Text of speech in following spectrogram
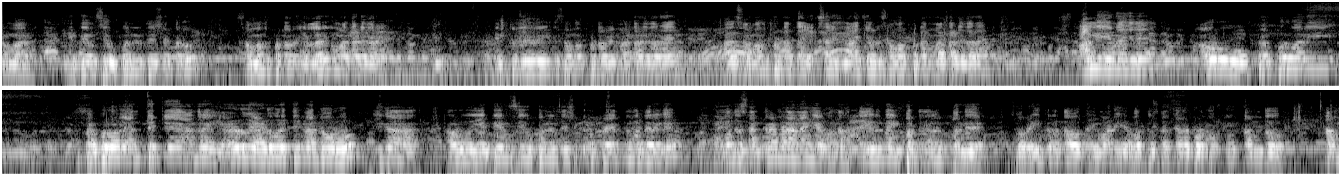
ನಮ್ಮ ಎ ಪಿ ಎಂ ಸಿ ಉಪನಿರ್ದೇಶಕರು ಸಂಬಂಧಪಟ್ಟವರು ಎಲ್ಲರಿಗೂ ಮಾತಾಡಿದ್ದಾರೆ. ಡಿಸ್ಟ್ರಿಬ್ಯೂರಿಗೆ ಸಂಬಂಧಪಟ್ಟವ್ರಿಗೆ ಮಾತಾಡಿದ್ದಾರೆ. ಅದು ಸಂಬಂಧಪಟ್ಟಂತ ಎಕ್ಸೈಸ್ ಇಲಾಖೆಯವರಿಗೆ ಸಂಬಂಧಪಟ್ಟಂಗೆ ಮಾತಾಡಿದ್ದಾರೆ. ಅಲ್ಲಿ ಏನಾಗಿದೆ? ಅವರು ಫೆಬ್ರವರಿ ಫೆಬ್ರವರಿ ಅಂತ್ಯಕ್ಕೆ ಅಂದ್ರೆ ಎರಡು, ಎರಡೂವರೆ ಅನ್ನೋರು ಈಗ ಅವರು ಎ ಪಿ ಎಂ ಸಿ ಉಪನಿರ್ದೇಶಕರ ಪ್ರಯತ್ನದ ಮೇರೆಗೆ ಒಂದು ಸಂಕ್ರಮಣ ಅನ್ನಂಗೆ ಒಂದು ಹದಿನೈದರಿಂದ ಇಪ್ಪತ್ತು ದಿನಕ್ಕೆ ಬಂದಿದೆ. ಸೊ ರೈತರು ತಾವು ದಯಮಾಡಿ ಯಾವತ್ತು ಸರ್ಕಾರ ಕೊಡಬೇಕು. ತಮ್ದು, ತಮ್ಮ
